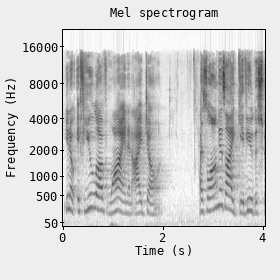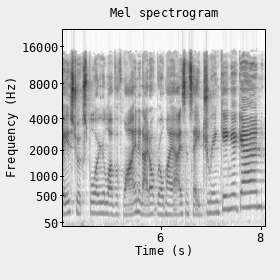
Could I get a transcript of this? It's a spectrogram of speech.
you know, if you love wine and I don't, as long as I give you the space to explore your love of wine and I don't roll my eyes and say, drinking again,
